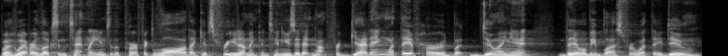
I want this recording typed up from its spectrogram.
But whoever looks intently into the perfect law that gives freedom and continues in it, not forgetting what they have heard, but doing it, they will be blessed for what they do.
